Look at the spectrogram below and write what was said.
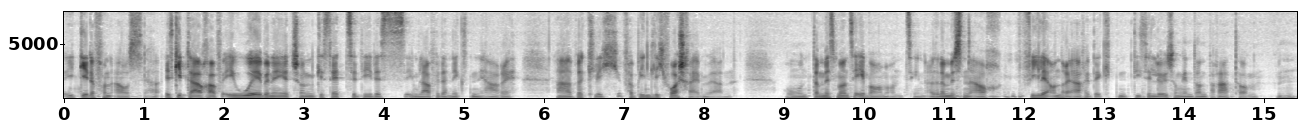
ich gehe davon aus. Ja. Es gibt auch auf EU-Ebene jetzt schon Gesetze, die das im Laufe der nächsten Jahre äh, wirklich verbindlich vorschreiben werden. Und da müssen wir uns eh warm anziehen. Also da müssen auch viele andere Architekten diese Lösungen dann parat haben. Mhm.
